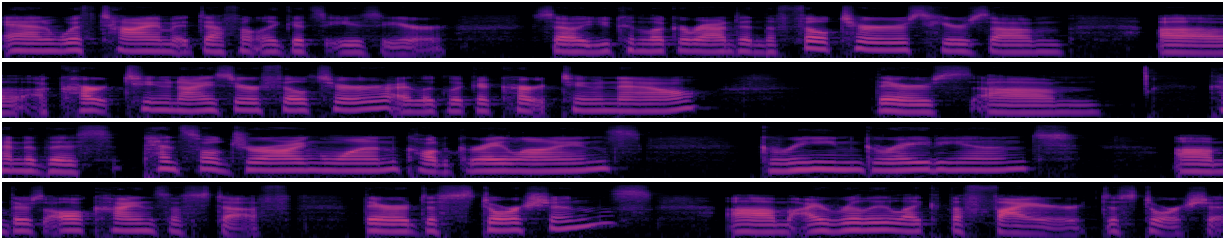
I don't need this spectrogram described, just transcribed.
and with time, it definitely gets easier. So you can look around in the filters. Here's um, uh, a cartoonizer filter. I look like a cartoon now. There's um, kind of this pencil drawing one called Gray Lines, Green Gradient. Um, there's all kinds of stuff. There are distortions. Um, I really like the fire distortion.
